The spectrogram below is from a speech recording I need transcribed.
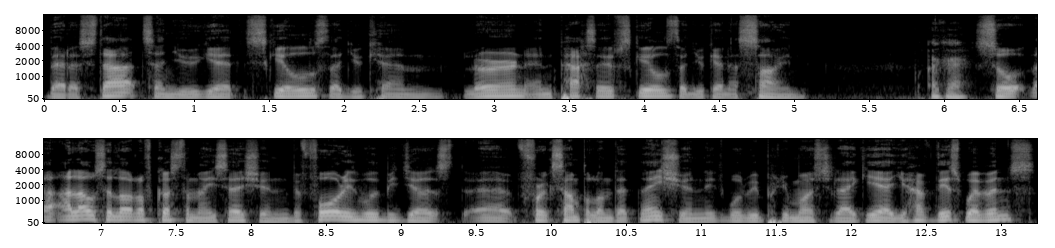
better stats, and you get skills that you can learn, and passive skills that you can assign. Okay. So that allows a lot of customization. Before it would be just, uh, for example, on Dead Nation, it would be pretty much like, yeah, you have these weapons,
